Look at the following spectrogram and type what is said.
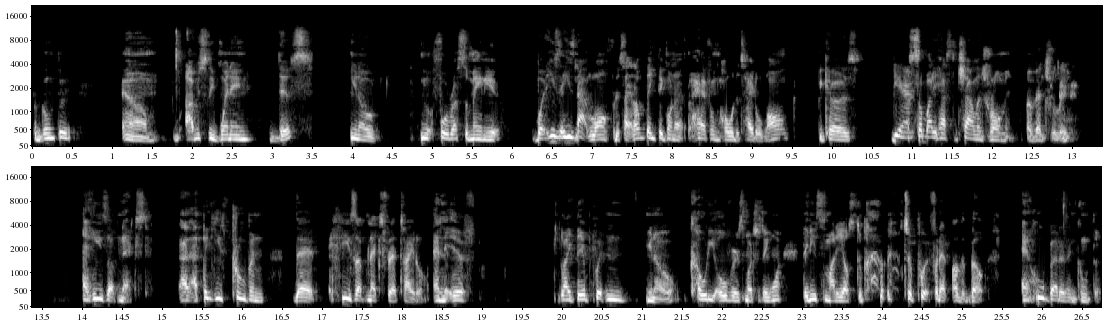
for Gunther. Um, obviously winning this, you know, for WrestleMania, but he's he's not long for the title. I don't think they're going to have him hold the title long because Yeah. somebody has to challenge Roman eventually, and he's up next. I, I think he's proven that he's up next for that title. And if like they're putting you know Cody over as much as they want, they need somebody else to to put for that other belt. And who better than Gunther?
